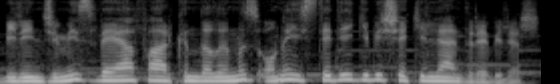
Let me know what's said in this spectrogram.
bilincimiz veya farkındalığımız onu istediği gibi şekillendirebilir.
